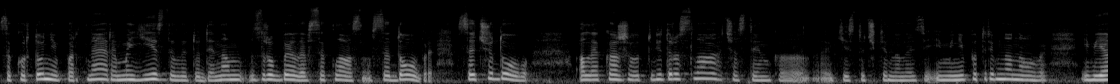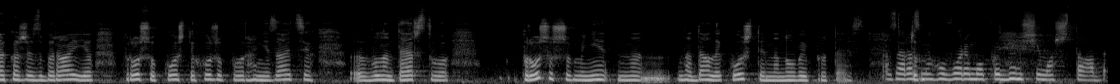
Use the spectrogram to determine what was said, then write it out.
закордонні партнери, ми їздили туди, нам зробили все класно, все добре, все чудово. Але каже, от відросла частинка е, кісточки на нозі, і мені потрібно нове. І я каже, збираю, я прошу кошти, ходжу по організаціях, е, волонтерство. Прошу, щоб мені надали кошти на новий протез. А зараз Тоб- ми говоримо про більші масштаби.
